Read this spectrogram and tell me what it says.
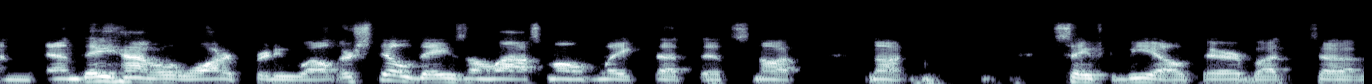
And, and they handle the water pretty well. There's still days on Last Mountain Lake that that's not, not safe to be out there, but uh,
